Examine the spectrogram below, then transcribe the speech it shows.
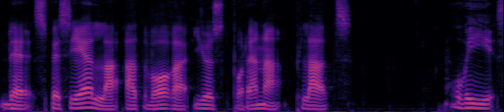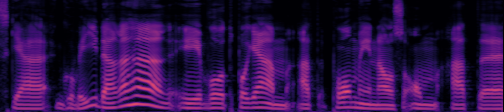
det speciella att vara just på denna plats. Och vi ska gå vidare här i vårt program att påminna oss om att eh,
